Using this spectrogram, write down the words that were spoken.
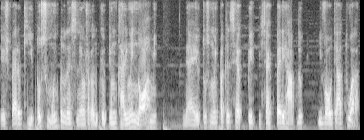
Eu espero que eu torço muito pelo Lance Lynn, é um jogador que eu tenho um carinho enorme, né? Eu torço muito para que ele se recupere, se recupere rápido e volte a atuar.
